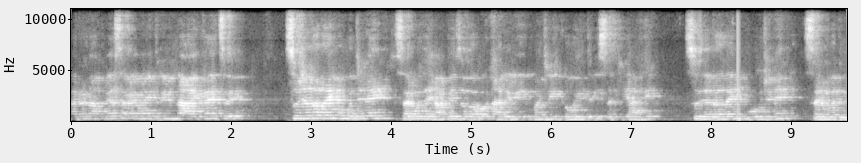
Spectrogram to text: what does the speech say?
कारण आपल्या सगळ्या मैत्रिणींना ऐकायचंय. सुजाताताई भोजने सर्वदे आंबे जोगावून आलेली माझी कवयित्री सखी आहे. सुजाताताई भोजने सर्वदे.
